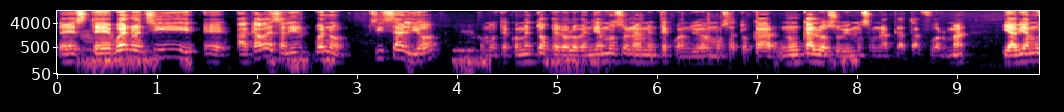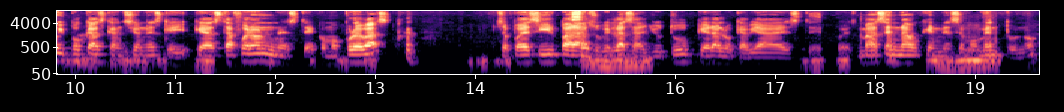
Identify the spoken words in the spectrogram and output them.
Este, bueno, en sí, eh, acaba de salir, bueno, sí salió, como te comento, pero lo vendíamos solamente cuando íbamos a tocar, nunca lo subimos a una plataforma y había muy pocas canciones que, hasta fueron este, como pruebas, se puede decir, para subirlas a YouTube, que era lo que había este, pues, más en auge en ese momento, ¿no?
